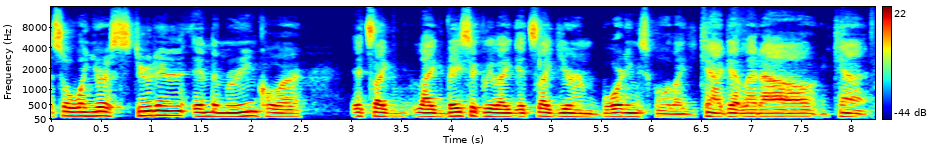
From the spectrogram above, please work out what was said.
so when you're a student in the Marine Corps, it's like like basically like it's like you're in boarding school. Like you can't get let out. You can't.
